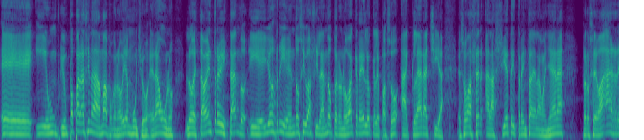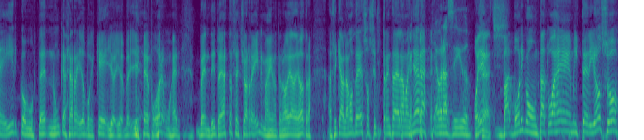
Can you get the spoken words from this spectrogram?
eh, y, un, y un paparazzi nada más, porque no había mucho, era uno, lo estaba entrevistando y ellos riéndose y vacilando, pero no va a creer lo que le pasó a Clara Chía. Eso va a ser a las 7 y 30 de la mañana. Pero se va a reír como usted nunca se ha reído, porque es que yo, yo- yo- pobre mujer, bendito, ella hasta se echó a reír, imagínate, no había de otra. Así que hablamos de eso, 7 y 30 de la mañana. ¿Qué habrá sido? Oye. Bad Bunny con un tatuaje misterioso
